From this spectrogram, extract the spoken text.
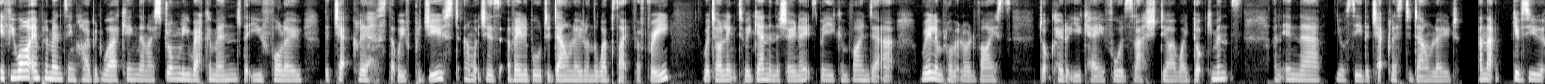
If you are implementing hybrid working, then I strongly recommend that you follow the checklist that we've produced and which is available to download on the website for free which I'll link to again in the show notes, but you can find it at realemploymentlawadvice.co.uk forward slash DIY documents. And in there, you'll see the checklist to download. And that gives you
